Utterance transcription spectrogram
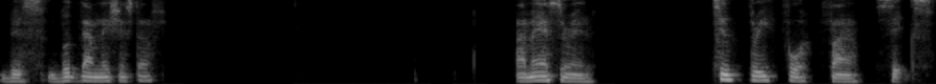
this book domination stuff. I'm answering two three four five six.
